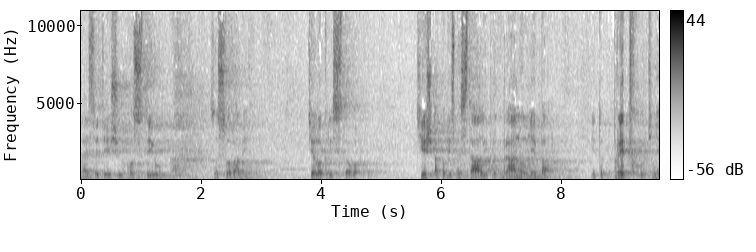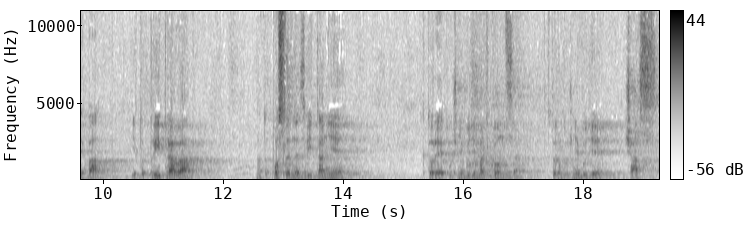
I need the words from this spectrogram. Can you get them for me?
najsvetejšiu hostiu so slovami Telo Kristovo. Tiež ako by sme stáli pred bránou neba. Je to predchuť neba, je to príprava na to posledné zvítanie, ktoré už nebude mať konca, v ktorom už nebude čas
